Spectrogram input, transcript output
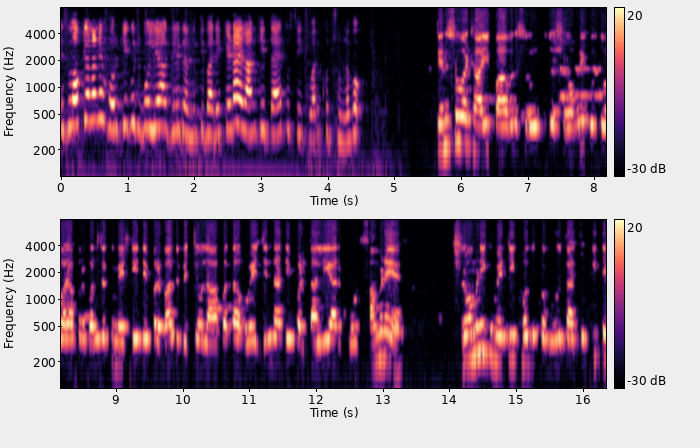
ਇਸ ਮੌਕੇ ਉਹਨਾਂ ਨੇ ਹੋਰ ਕੀ ਕੁਝ ਬੋਲਿਆ? ਅਗਲੀ ਰਣਨੀਤੀ ਬਾਰੇ ਕਿਹੜਾ ਐਲਾਨ ਕੀਤਾ ਹੈ? ਤੁਸੀਂ ਇੱਕ ਵਾਰ ਖੁਦ ਸੁਣ ਲਵੋ। 328 ਪਾਵਨ ਸਰੂਪ ਜੋ ਸ਼੍ਰੋਮਣੀ ਗੁਰਦੁਆਰਾ ਪ੍ਰਬੰਧਕ ਕਮੇਟੀ ਦੇ ਪ੍ਰਬੰਧ ਵਿੱਚੋਂ ਲਾਪਤਾ ਹੋਏ ਜਿਨ੍ਹਾਂ ਦੀ ਪੜਤਾਲੀਆ ਰਿਪੋਰਟ ਸਾਹਮਣੇ ਹੈ, ਸ਼੍ਰੋਮਣੀ ਕਮੇਟੀ ਖੁਦ ਕਬੂਲ ਕਰ ਚੁੱਕੀ ਤੇ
